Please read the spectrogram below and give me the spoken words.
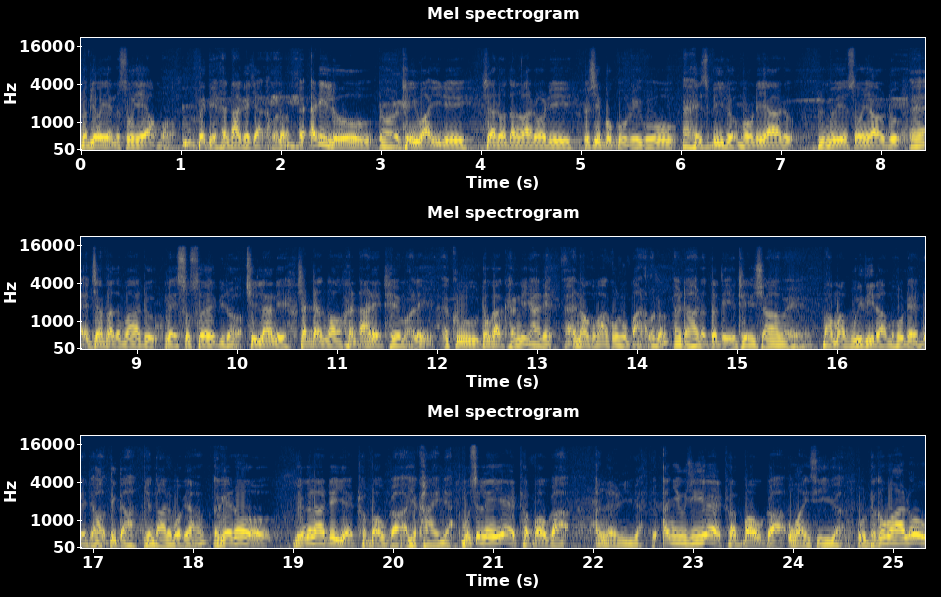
မပြောရဲမဆိုရဲအောင်ပေါ့ပြပြဟန်တားခဲ့ကြတာပေါ့နော်အဲအဲ့ဒီလိုထေးဝါကြီးတွေဆရာတော်တန်ဃာတော်တွေရွှေရှိပုဂ္ဂိုလ်တွေကိုဟိတ်စပီတို့အမုံတရားတို့လူမျိုးရေးဆွမ်းရောက်တို့အဲအကြမ်းဖက်သမားတို့လည်းဆွဆွဲပြီးတော့ခြေလမ်းတွေရက်တန်သွားအောင်ဟန်တားတဲ့အထဲမှာလေအခုဒုက္ခခံနေရတဲ့အနောက်ကဘာအကုန်လုံးပါတာပေါ့နော်အဲဒါကတော့တက်တည်အထင်ရှားပဲဘာမှဝေးသေးတာမဟုတ်တဲ့အတွက်ကြောင့်သိတာပြင်တာတယ်ပေါ့ဗျာတကယ်တော့မင်္ဂလာတိတ်ရဲ့ထွက်ပေါက်ကရခိုင်ဗျမွတ်စလင်ရဲ့ထွက်ပေါက်က NLD ဗျ NUG ရဲ့ထွက်ပေါက်က OIC ဗျဟိုတကဘာလုံး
